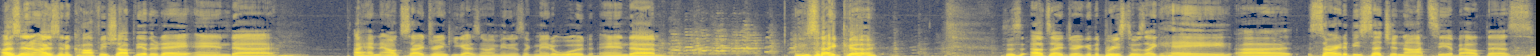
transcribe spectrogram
I was in I was in a coffee shop the other day, and uh, I had an outside drink. You guys know, I mean, it was like made of wood, and um, it was like uh, this outside drink, and the barista was like, "Hey, uh, sorry to be such a Nazi about this."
